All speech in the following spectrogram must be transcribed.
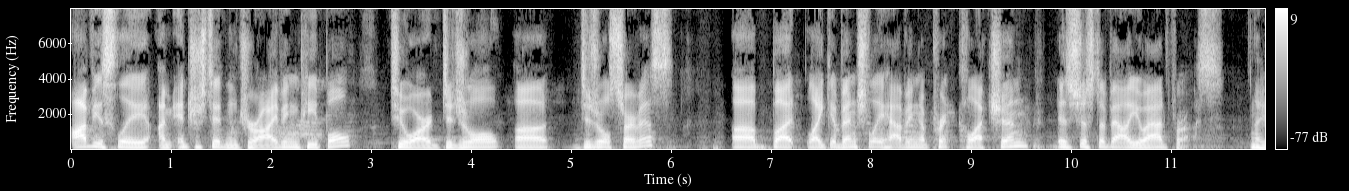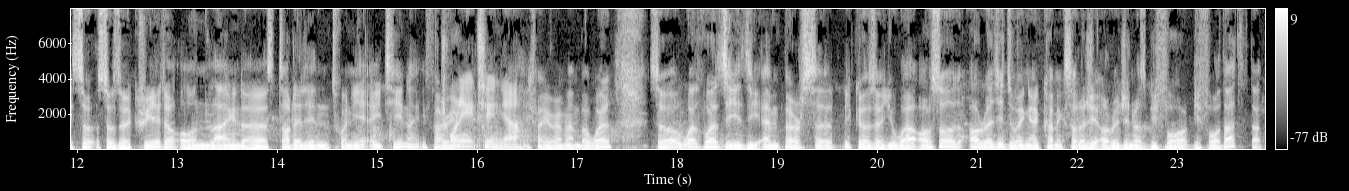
Obviously, I'm interested in driving people to our digital uh, digital service, uh, but like eventually having a print collection is just a value add for us. Hey, so so the creator online uh, started in 2018, if I rem- 2018, yeah. if I remember well. So what was the the impulse? Uh, because uh, you were also already doing a Comixology originals before before that. That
